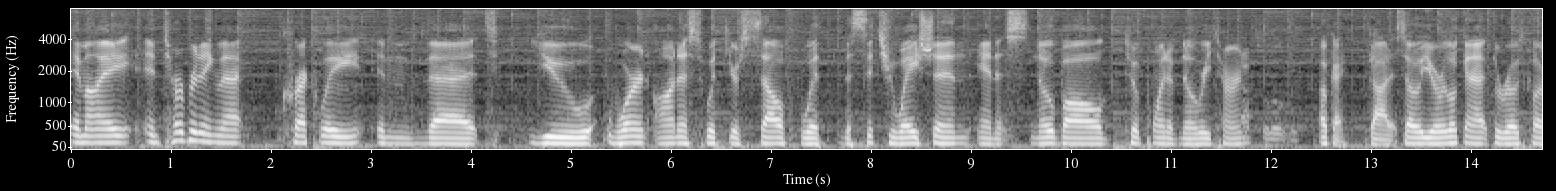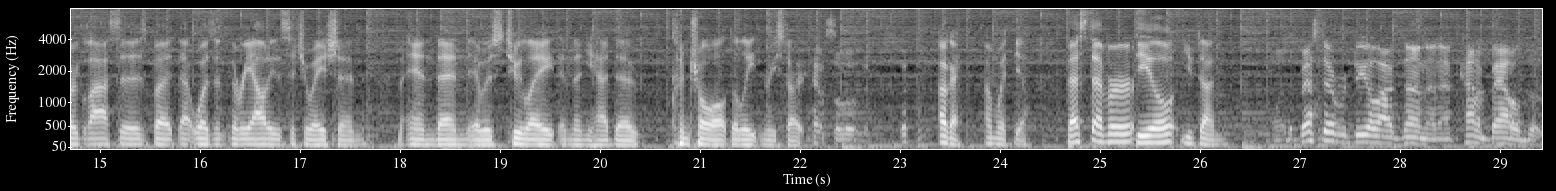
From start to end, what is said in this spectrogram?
Am I interpreting that correctly in that you weren't honest with yourself with the situation and it snowballed to a point of no return? Absolutely. Okay, got it. So you were looking at it through rose colored glasses, but that wasn't the reality of the situation. And then it was too late, and then you had to control alt delete and restart. Absolutely. Okay, I'm with you. Best ever deal you've done. Uh, the best ever deal I've done, and I've kind of battled it.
